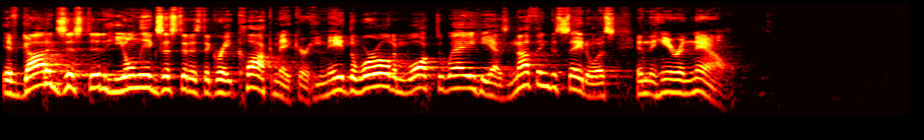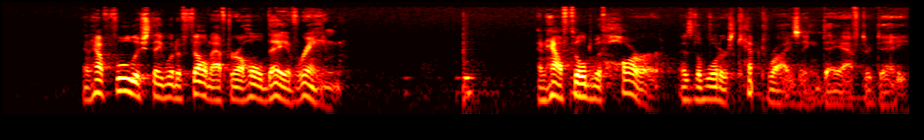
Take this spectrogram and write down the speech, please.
If God existed, he only existed as the great clockmaker. He made the world and walked away. He has nothing to say to us in the here and now. And how foolish they would have felt after a whole day of rain. And how filled with horror as the waters kept rising day after day.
